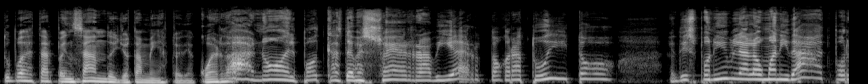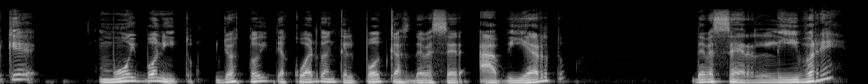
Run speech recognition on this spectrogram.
Tú puedes estar pensando, y yo también estoy de acuerdo, ah, no, el podcast debe ser abierto, gratuito, disponible a la humanidad, porque muy bonito. Yo estoy de acuerdo en que el podcast debe ser abierto, debe ser libre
